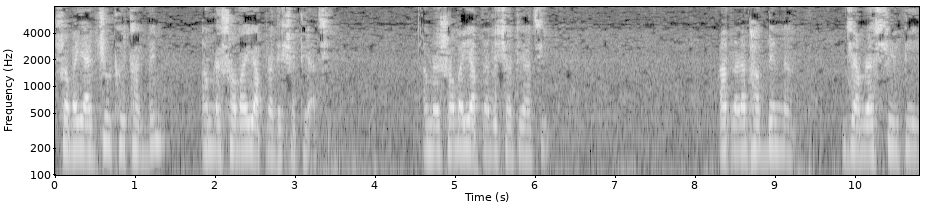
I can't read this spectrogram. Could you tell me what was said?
সবাই একজোট হয়ে থাকবেন। আমরা সবাই আপনাদের সাথে আছি। আমরা সবাই আপনাদের সাথে আছি। আপনারা ভাববেন না যে আমরা শিল্পী,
